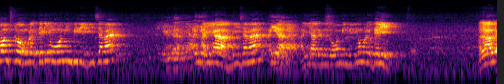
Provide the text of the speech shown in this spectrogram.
Ohm's law. உங்களுக்கு தெரியும் ஓமின் விதி. V7 ஐயா. V7 ஐயா. இருந்தது ஓமின் விதி. உங்களுக்கு தெரியும். அதாவது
